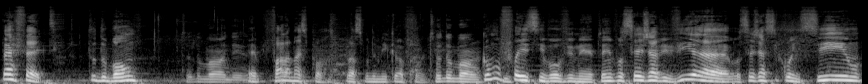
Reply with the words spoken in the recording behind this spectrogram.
Perfeito. Tudo bom? Tudo bom, Deus. É, fala mais próximo do microfone. Tudo bom. Como foi esse envolvimento? Hein? Você já vivia, você já se conheciam,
